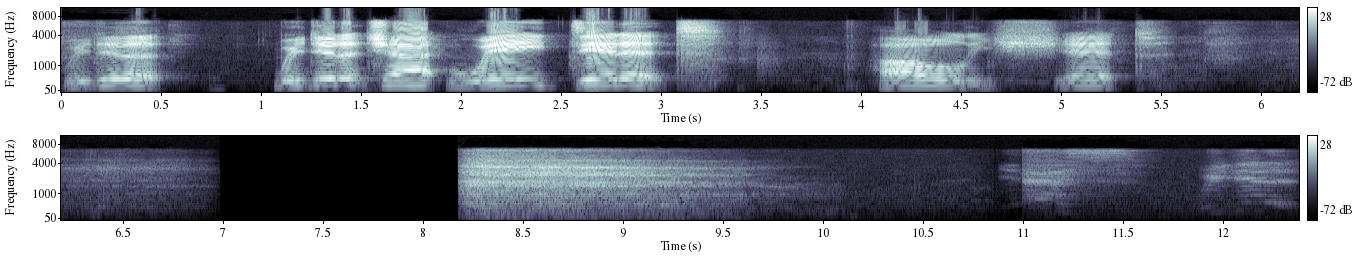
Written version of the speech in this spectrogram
We did it. We did it, chat. We did it. Holy shit. Yes, we did it.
